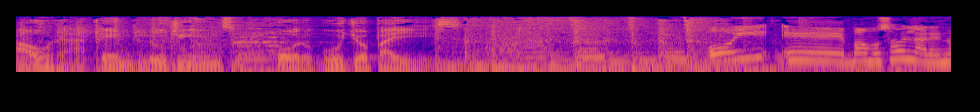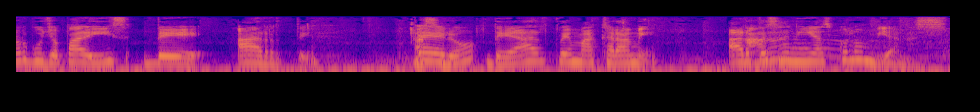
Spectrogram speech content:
Ahora, en Blue Jeans, Orgullo País. Hoy eh, vamos a hablar en Orgullo País de arte, pero de arte macramé, artesanías colombianas.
